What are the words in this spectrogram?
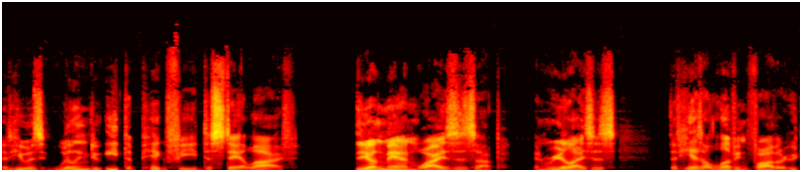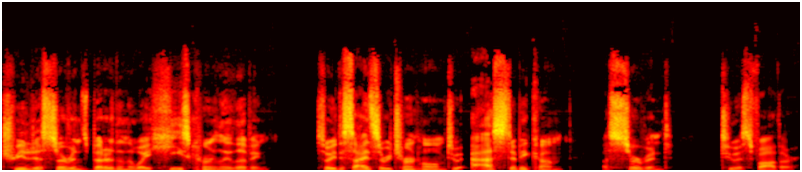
that he was willing to eat the pig feed to stay alive. The young man wises up and realizes that he has a loving father who treated his servants better than the way he's currently living. So he decides to return home to ask to become a servant to his father.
